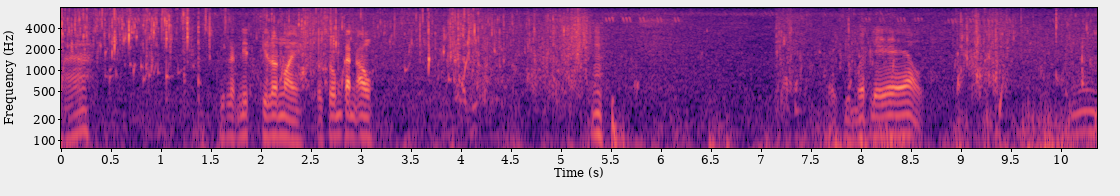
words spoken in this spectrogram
มา ทีละนิดทีละหน่อยผสมกันเอาอืมใส่กินหมดแล้วอืม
